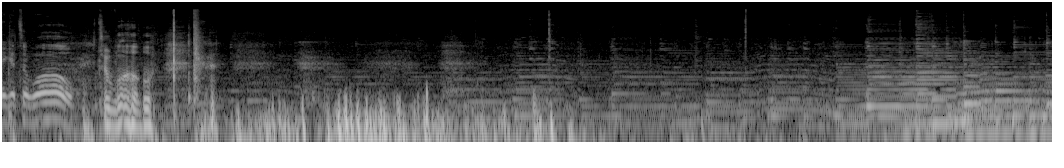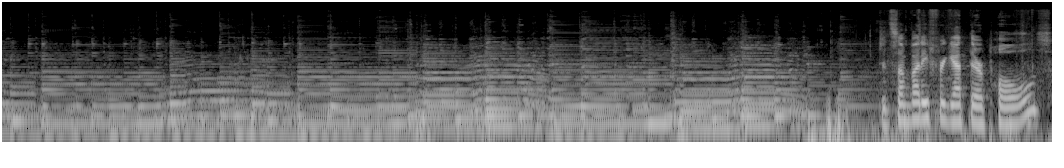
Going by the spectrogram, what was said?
I think it's a a whoa. Did somebody forget their poles?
